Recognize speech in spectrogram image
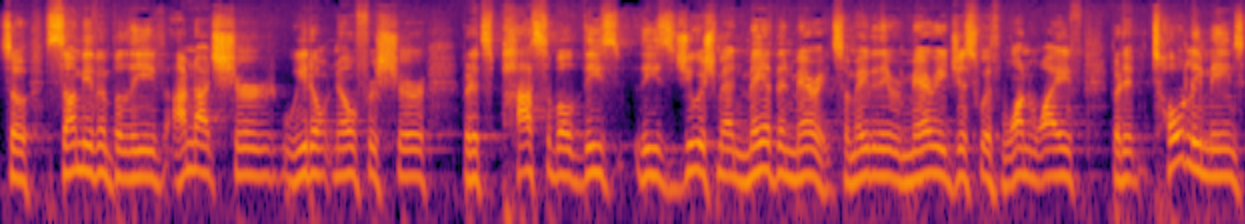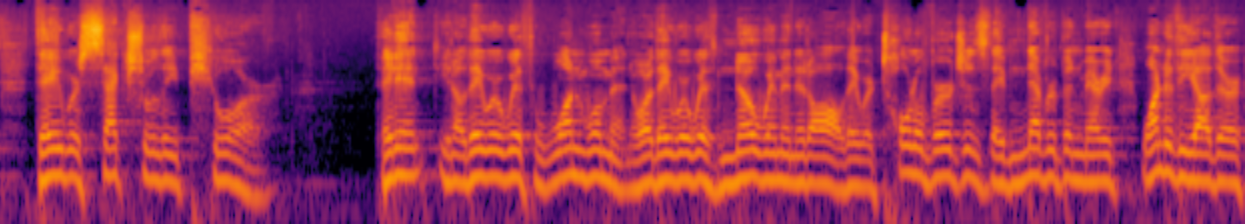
so some even believe, I'm not sure, we don't know for sure, but it's possible these, these Jewish men may have been married. So maybe they were married just with one wife, but it totally means they were sexually pure. They didn't, you know, they were with one woman or they were with no women at all. They were total virgins. They've never been married, one or the other.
